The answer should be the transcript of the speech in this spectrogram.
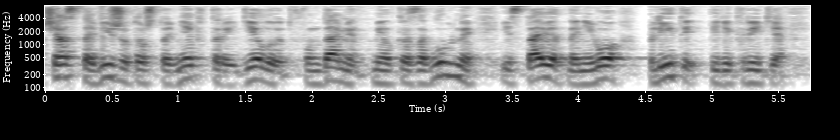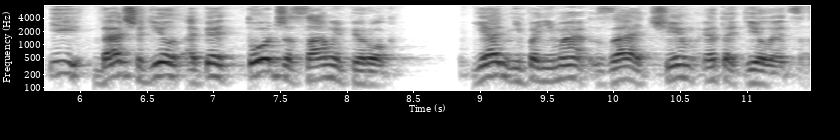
Часто вижу то, что некоторые делают фундамент мелко заглубленный и ставят на него плиты перекрытия. И дальше делают опять тот же самый пирог. Я не понимаю, зачем это делается.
